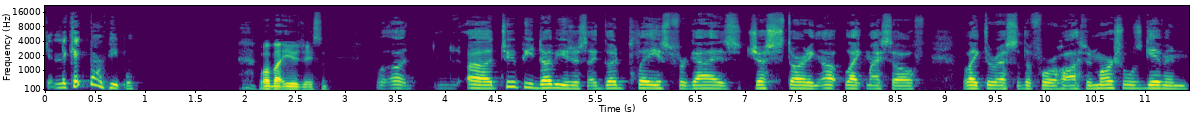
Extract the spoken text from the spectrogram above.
getting to kick more people. what about you, Jason? Well, uh, uh, 2PW is just a good place for guys just starting up like myself, like the rest of the Four Horsemen. Marshall's given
